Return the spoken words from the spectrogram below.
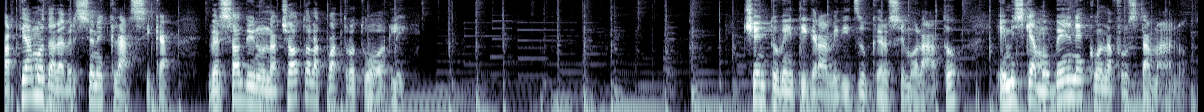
Partiamo dalla versione classica, versando in una ciotola 4 tuorli, 120 g di zucchero semolato e mischiamo bene con la frustamano.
